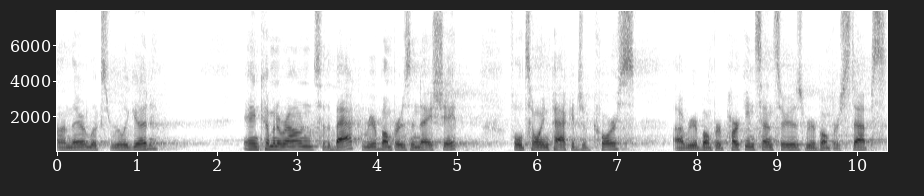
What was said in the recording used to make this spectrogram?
on there, looks really good. And coming around to the back, rear bumper is in nice shape. Full towing package, of course. Uh, rear bumper parking sensors, rear bumper steps,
